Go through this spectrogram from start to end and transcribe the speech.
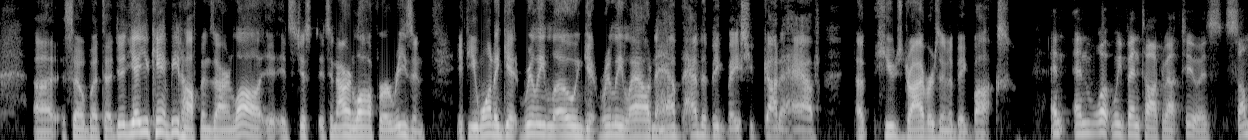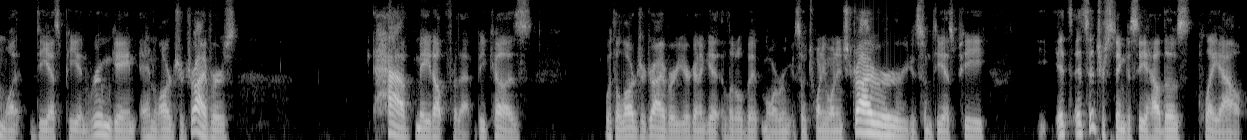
uh so but uh, yeah, you can't beat Hofmann's iron law. It's just it's an iron law for a reason. If you want to get really low and get really loud and have have the big bass, you've got to have uh, huge drivers in a big box. And and what we've been talking about too is somewhat DSP and room gain and larger drivers have made up for that because with a larger driver you're going to get a little bit more room. So 21 inch driver, you get some DSP. It's it's interesting to see how those play out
